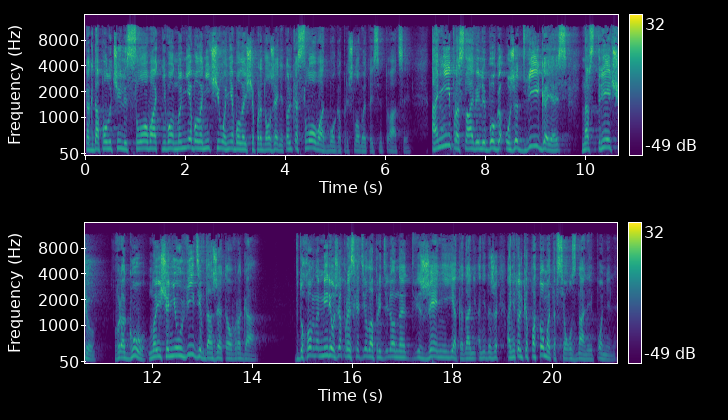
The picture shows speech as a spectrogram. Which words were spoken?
когда получили слово от Него, но не было ничего, не было еще продолжения. Только слово от Бога пришло в этой ситуации. Они прославили Бога, уже двигаясь навстречу врагу, но еще не увидев даже этого врага. В духовном мире уже происходило определенное движение, когда они, они даже, они только потом это все узнали и поняли.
